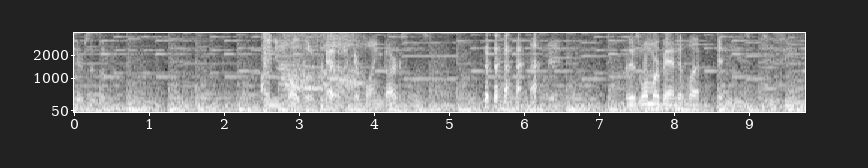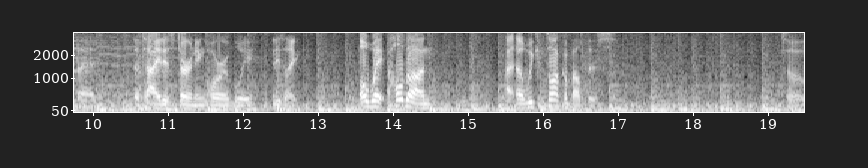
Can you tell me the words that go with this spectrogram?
pierces him, and he falls over Yeah, dead. like you're playing Dark Souls. There's one more bandit left, and he's he sees that the tide is turning horribly, and he's like, "Oh wait, hold on, I, uh, we can talk about this." So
